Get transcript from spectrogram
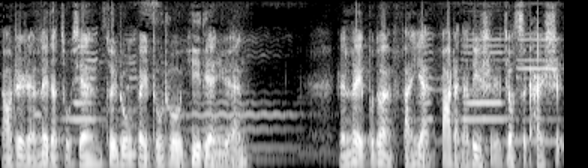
导致人类的祖先最终被逐出伊甸园，人类不断繁衍发展的历史就此开始。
